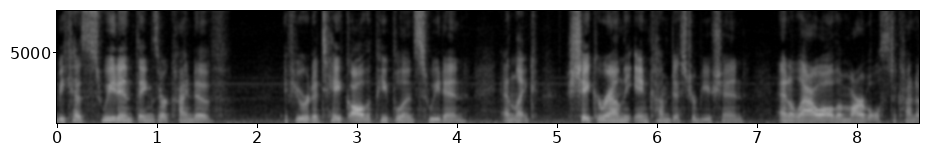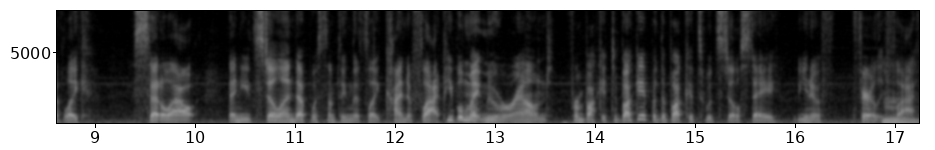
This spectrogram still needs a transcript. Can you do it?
because Sweden things are kind of if you were to take all the people in Sweden and like shake around the income distribution and allow all the marbles to kind of like settle out, then you'd still end up with something that's like kind of flat. People might move around from bucket to bucket, but the buckets would still stay, you know, fairly mm. flat.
